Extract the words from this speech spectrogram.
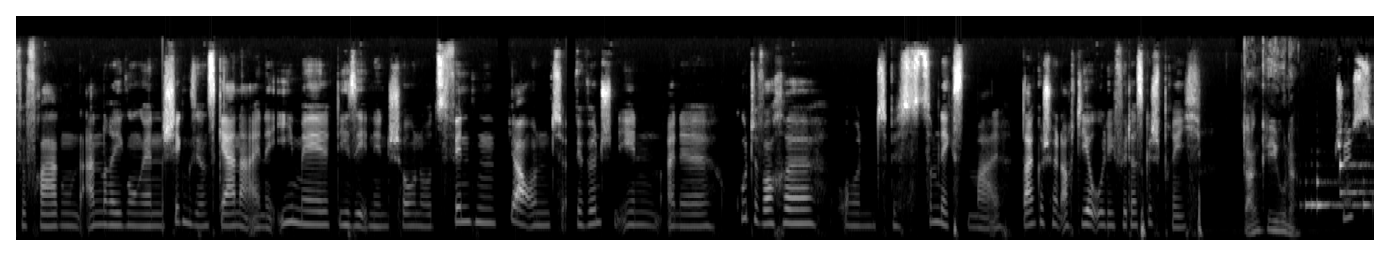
Für Fragen und Anregungen schicken Sie uns gerne eine E-Mail, die Sie in den Show Notes finden. Ja, und wir wünschen Ihnen eine gute Woche und bis zum nächsten Mal. Dankeschön auch dir, Uli, für das Gespräch. Danke, Juna. Tschüss.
